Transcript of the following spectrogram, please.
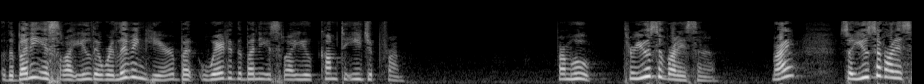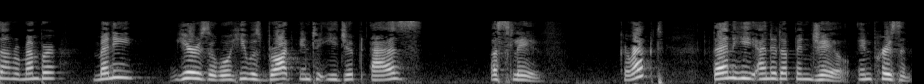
the Bani Israel, they were living here, but where did the Bani Israel come to Egypt from? From who? Through Yusuf a.s. Right? So Yusuf a.s., remember, many years ago, he was brought into Egypt as a slave. Correct? Then he ended up in jail, in prison.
